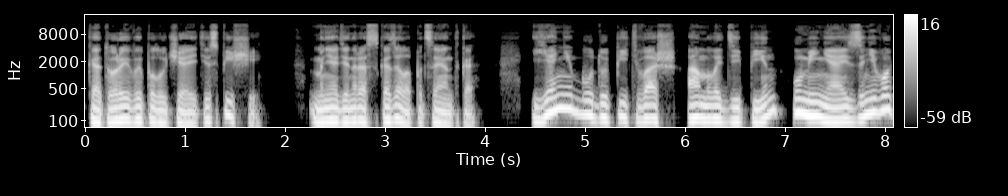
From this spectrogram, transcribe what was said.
который вы получаете с пищей. Мне один раз сказала пациентка, «Я не буду пить ваш амлодипин, у меня из-за него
